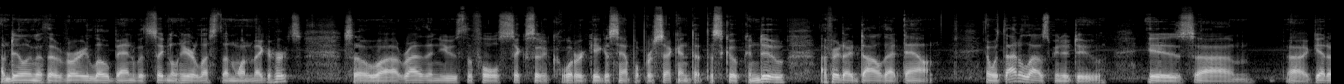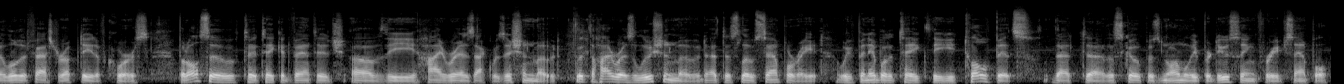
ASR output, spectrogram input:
I'm dealing with a very low bandwidth signal here, less than one megahertz. So uh, rather than use the full six and a quarter gigasample per second that the scope can do, I figured I'd dial that down. And what that allows me to do is um, uh, get a little bit faster update, of course, but also to take advantage of the high-res acquisition mode. With the high-resolution mode at this low sample rate, we've been able to take the 12 bits that uh, the scope is normally producing for each sample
